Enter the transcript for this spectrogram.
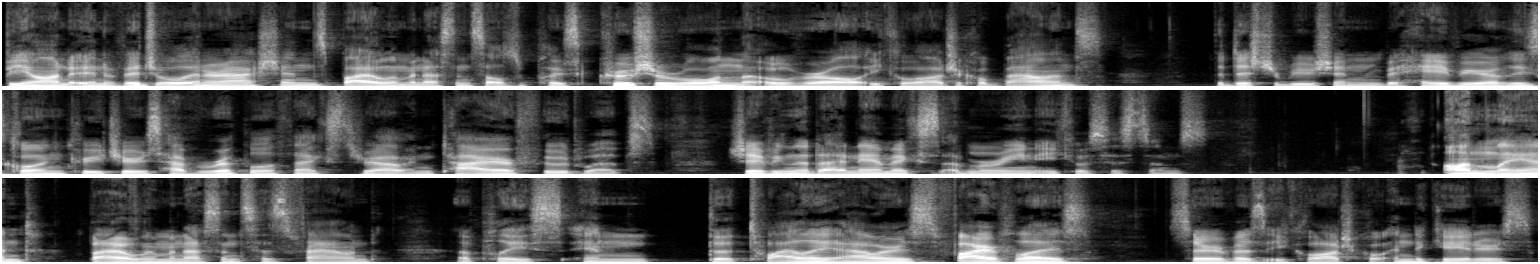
Beyond individual interactions, bioluminescence also plays a crucial role in the overall ecological balance. The distribution and behavior of these glowing creatures have ripple effects throughout entire food webs, shaping the dynamics of marine ecosystems. On land, bioluminescence has found a place in the twilight hours. Fireflies serve as ecological indicators,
